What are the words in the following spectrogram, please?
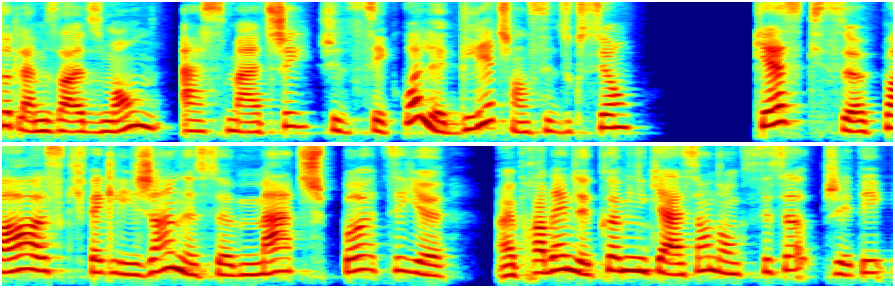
toute la misère du monde à se matcher. J'ai dit, c'est quoi le glitch en séduction? Qu'est-ce qui se passe qui fait que les gens ne se matchent pas? Il y a un problème de communication. Donc, c'est ça, j'ai été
